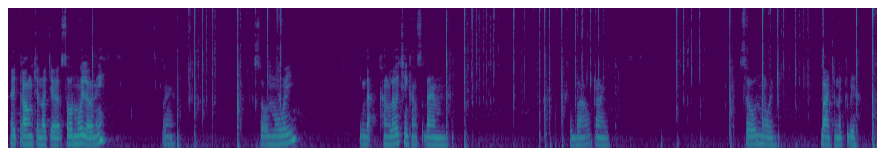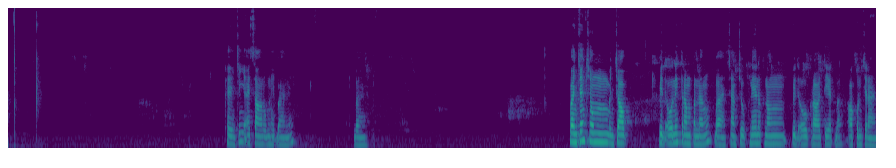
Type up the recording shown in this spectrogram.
ហើយត្រង់ចំណុច01លើនេះបាទ 01យើងដាក់ខាងលើជាងខាងស្ដាំ about right 01បាទចំណុចក្បៀសអូខេអញ្ចឹងអាចសង់រូបនេះបានទេបាទបាទអញ្ចឹងខ្ញុំបញ្ចប់វីដេអូនេះត្រឹមប៉ុណ្ណឹងបាទចាំជួបគ្នានៅក្នុងវីដេអូក្រោយទៀតបាទអរគុណច្រើន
